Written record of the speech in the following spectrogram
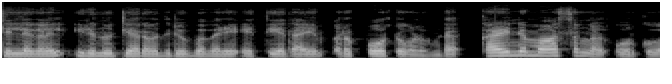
ജില്ലകളിൽ ഇരുന്നൂറ്റി അറുപത് രൂപ വരെ എത്തിയതായും റിപ്പോർട്ടുകളുണ്ട്. കഴിഞ്ഞ മാസങ്ങൾ ഓർക്കുക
